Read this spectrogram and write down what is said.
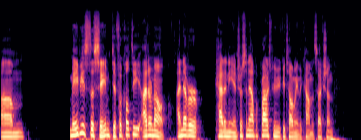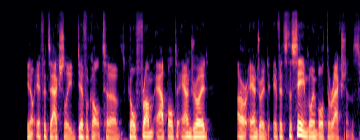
Um, maybe it's the same difficulty. I don't know. I never had any interest in Apple products, maybe you could tell me in the comment section, you know, if it's actually difficult to go from Apple to Android or Android, if it's the same going both directions.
